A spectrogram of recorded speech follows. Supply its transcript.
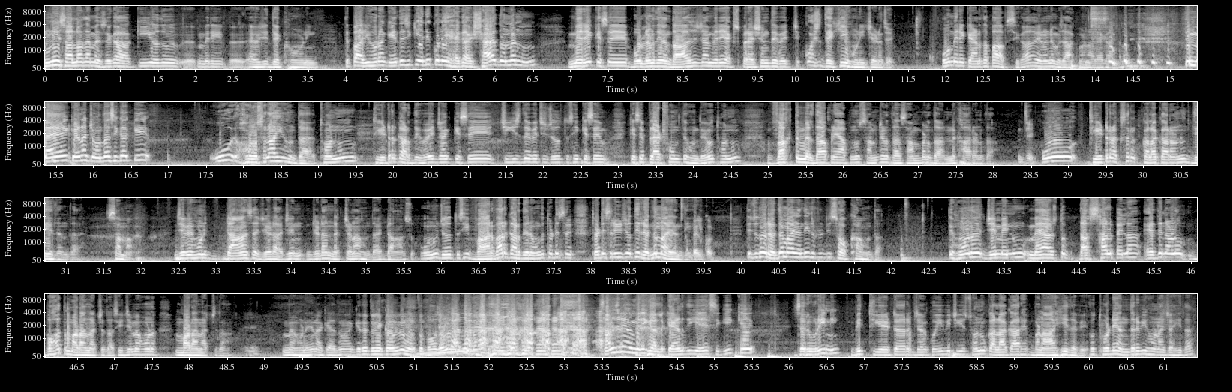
19 ਸਾਲਾਂ ਦਾ ਮੈਂ ਸੀਗਾ ਕੀ ਉਦੋਂ ਅਹ, ਮੇਰੀ ਅਹ, ਇਹੋ ਜੀ ਦੇਖ ਹੋਣੀ ਤੇ ਭਾਜੀ ਹੋਰਾਂ ਕਹਿੰਦੇ ਸੀ ਕਿ ਇਹਦੇ ਕੋਲ ਹੈਗਾ ਸ਼ਾਇਦ ਉਹਨਾਂ ਨੂੰ ਮੇਰੇ ਕਿਸੇ ਬੋਲਣ ਦੇ ਅੰਦਾਜ਼ ਜਾਂ ਮੇਰੇ ਐਕਸਪ੍ਰੈਸ਼ਨ ਦੇ ਵਿੱਚ ਕੁਝ ਦੇਖੀ ਹੋਣੀ ਚਿਣਦੇ ਉਹ ਮੇਰੇ ਕਹਿਣ ਦਾ ਭਾਵ ਸੀਗਾ ਇਹਨਾਂ ਨੇ ਮਜ਼ਾਕ ਬਣਾ ਲਿਆ ਗੱਲ। ਤੇ ਮੈਂ ਇਹ ਕਹਿਣਾ ਚਾਹੁੰਦਾ ਸੀਗਾ ਕਿ ਉਹ ਹੌਸਲਾ ਹੀ ਹੁੰਦਾ ਹੈ। ਤੁਹਾਨੂੰ ਥੀਏਟਰ ਕਰਦੇ ਹੋਏ ਜਾਂ ਕਿਸੇ ਚੀਜ਼ ਦੇ ਵਿੱਚ ਜਦੋਂ ਤੁਸੀਂ ਕਿਸੇ ਕਿਸੇ ਪਲੇਟਫਾਰਮ ਤੇ ਹੁੰਦੇ ਹੋ ਤੁਹਾਨੂੰ ਵਕਤ ਮਿਲਦਾ ਆਪਣੇ ਆਪ ਨੂੰ ਸਮਝਣ ਦਾ ਸਾਂਭਣ ਦਾ ਨਿਖਾਰਨ ਦਾ। ਜੀ। ਉਹ ਥੀਏਟਰ ਅਕਸਰ ਕਲਾਕਾਰਾਂ ਨੂੰ ਦੇ ਦਿੰਦਾ ਸਮਾਂ। ਜਿਵੇਂ ਹੁਣ ਡਾਂਸ ਹੈ ਜਿਹੜਾ ਜਿਹੜਾ ਨੱਚਣਾ ਹੁੰਦਾ ਹੈ ਡਾਂਸ ਉਹਨੂੰ ਜਦੋਂ ਤੁਸੀਂ ਵਾਰ-ਵਾਰ ਕਰਦੇ ਰਹੋਗੇ ਤੁਹਾਡੇ ਤੁਹਾਡੇ ਸਰੀਰ 'ਚ ਉਹਦੀ ਰਿਦਮ ਆ ਜਾਂਦੀ ਬਿਲਕੁਲ। ਤੇ ਜਦੋਂ ਰਿਦਮ ਆ ਜਾਂਦੀ ਤੁਹਾਡੀ ਸੌਖਾ ਹੁੰਦਾ। ਤੇ ਹੁਣ ਜੇ ਮੈਨੂੰ ਮੈਂ ਅੱਜ ਤੋਂ 10 ਸਾਲ ਪਹਿਲਾਂ ਇਹਦੇ ਨਾਲੋਂ ਬਹੁਤ ਮਾੜਾ ਨੱਚਦਾ ਸੀ ਜੇ ਮੈਂ ਹੁਣ ਮਾੜਾ ਨੱਚਦਾ। ਮੈਂ ਹੁਣ ਇਹ ਨਾ ਕਹਿ ਦਵਾਂ ਕਿਤੇ ਤੁਸੀਂ ਕਹੋ ਵੀ ਹੁਣ ਤਾਂ ਬਹੁਤ ਸੋਹਣਾ ਨੱਚਦਾ। ਸਮਝ ਰਹੇ ਹੋ ਮੇਰੀ ਗੱਲ? ਕਹਿਣ ਦੀ ਇਹ ਸੀਗੀ ਕਿ ਜ਼ਰੂਰੀ ਨਹੀਂ ਵੀ ਥੀਏਟਰ ਜਾਂ ਕੋਈ ਵੀ ਚੀਜ਼ ਤੁਹਾਨੂੰ ਕਲਾਕਾਰ ਬਣਾ ਹੀ ਦੇਵੇ। ਉਹ ਤੁਹਾਡੇ ਅੰਦਰ ਵੀ ਹੋਣਾ ਚਾਹੀਦਾ।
